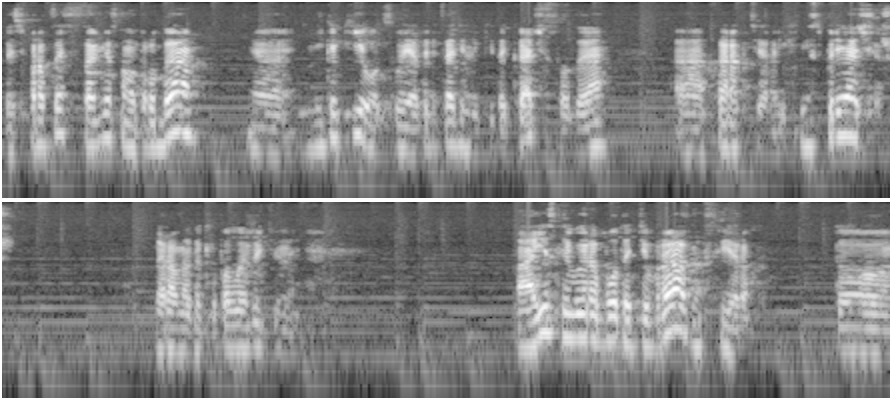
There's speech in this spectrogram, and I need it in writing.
То есть в процессе совместного труда э, никакие вот свои отрицательные какие-то качества, да, э, характера, их не спрячешь, равно как и положительные. А если вы работаете в разных сферах, то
